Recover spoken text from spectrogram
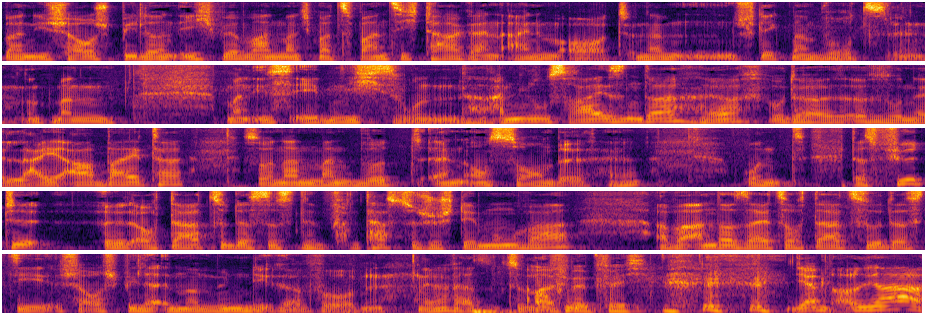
waren die Schauspieler und ich, wir waren manchmal 20 Tage an einem Ort und dann schlägt man Wurzeln und man man ist eben nicht so ein Handlungsreisender ja, oder so eine Leiharbeiter, sondern man wird ein Ensemble. Ja. Und das führte äh, auch dazu, dass es eine fantastische Stimmung war, aber andererseits auch dazu, dass die Schauspieler immer mündiger wurden. Ja, also zum Aufmüpfig. ja, ja,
